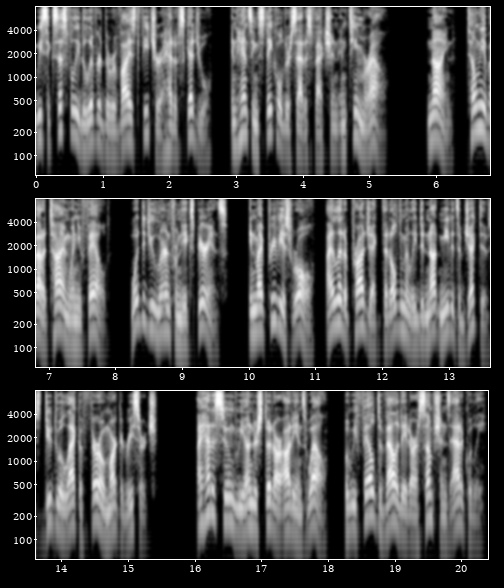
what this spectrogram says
we successfully delivered the revised feature ahead of schedule, enhancing stakeholder satisfaction and team morale. 9. Tell me about a time when you failed. What did you learn from the experience? In my previous role, I led a project that ultimately did not meet its objectives due to a lack of thorough market research. I had assumed we understood our audience well, but we failed to validate our assumptions adequately.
